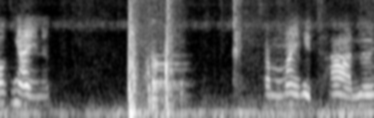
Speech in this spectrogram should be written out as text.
บักใหญ่นะทำไม้เห็ดทานเลย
